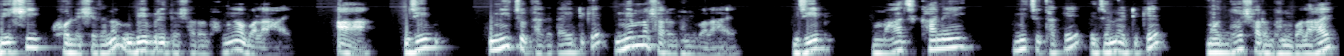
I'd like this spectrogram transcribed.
বেশি খোলে সেজন্য বিবৃত স্বরধ্বনিও বলা হয়। আ, জীব নিচু থাকে, তাই এটিকে নিম্ন স্বরধ্বনি বলা হয়। জীব মাঝখানে নিচু থাকে, এজন্য এটিকে মধ্য স্বরধ্বনি বলা হয়।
